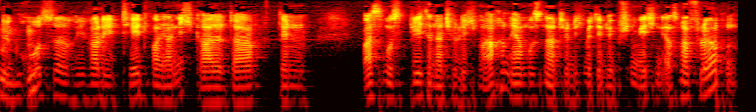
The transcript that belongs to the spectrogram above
Eine große Rivalität war ja nicht gerade da, denn was muss Peter natürlich machen? Er muss natürlich mit den hübschen Mädchen erstmal flirten.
